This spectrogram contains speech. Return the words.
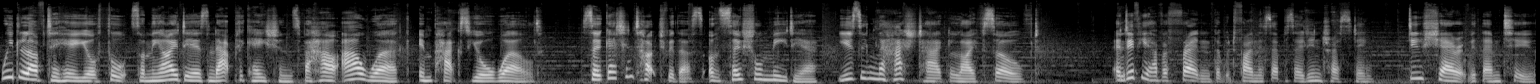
We'd love to hear your thoughts on the ideas and applications for how our work impacts your world. So get in touch with us on social media using the hashtag LifeSolved. And if you have a friend that would find this episode interesting, do share it with them too.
